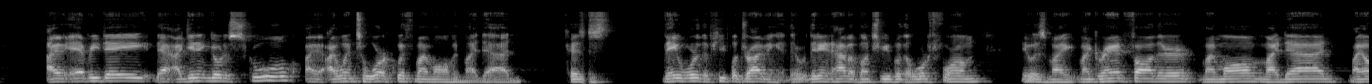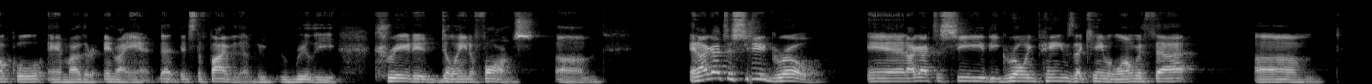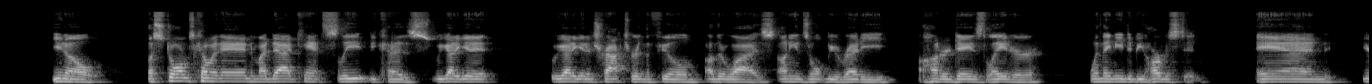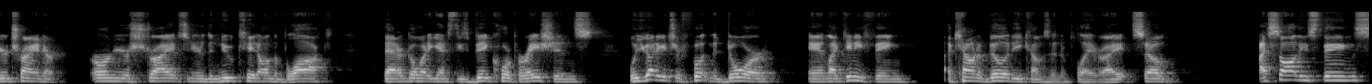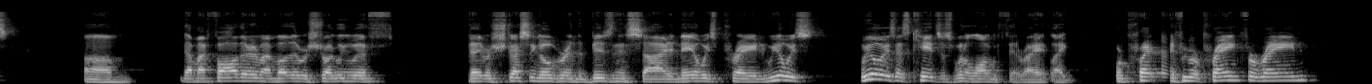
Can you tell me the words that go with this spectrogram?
I every day that I didn't go to school, I, I went to work with my mom and my dad because they were the people driving it. They, they didn't have a bunch of people that worked for them. It was my my grandfather, my mom, my dad, my uncle, and my other and my aunt. That it's the five of them who, who really created Dalena Farms. Um, and I got to see it grow, and I got to see the growing pains that came along with that um, you know, a storm's coming in and my dad can't sleep because we got to get it, we got to get a tractor in the field. Otherwise, onions won't be ready 100 days later when they need to be harvested. And you're trying to earn your stripes and you're the new kid on the block that are going against these big corporations. Well, you got to get your foot in the door. And like anything, accountability comes into play, right? So I saw these things. Um, that my father and my mother were struggling with they were stressing over in the business side and they always prayed and we always we always as kids just went along with it right like we're pray- if we were praying for rain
